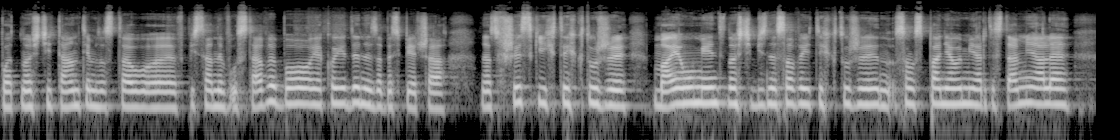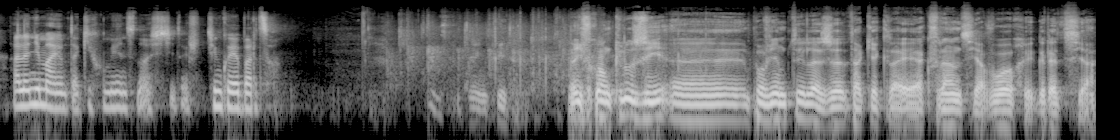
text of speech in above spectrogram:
płatności tantiem został e, wpisany w ustawę, bo jako jedyny zabezpiecza nas wszystkich, tych, którzy mają umiejętności biznesowe i tych, którzy są wspaniałymi artystami, ale, ale nie mają takich umiejętności. Także dziękuję bardzo. Dzięki. No i w konkluzji e, powiem tyle, że takie kraje jak Francja, Włochy, Grecja,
